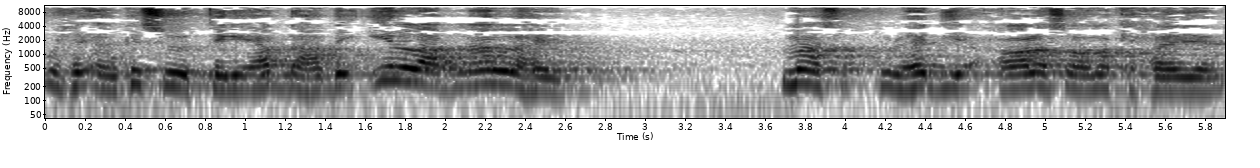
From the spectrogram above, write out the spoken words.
wixii aan ka soo tegay hadda hadday ii laabnaan lahayd maa suqtulhadya xoolo sooma kaxeeyeen.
